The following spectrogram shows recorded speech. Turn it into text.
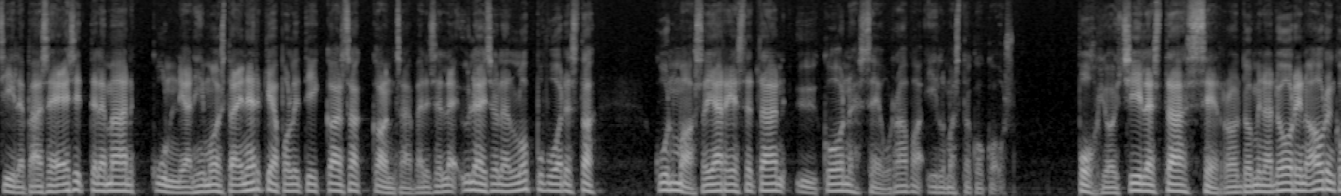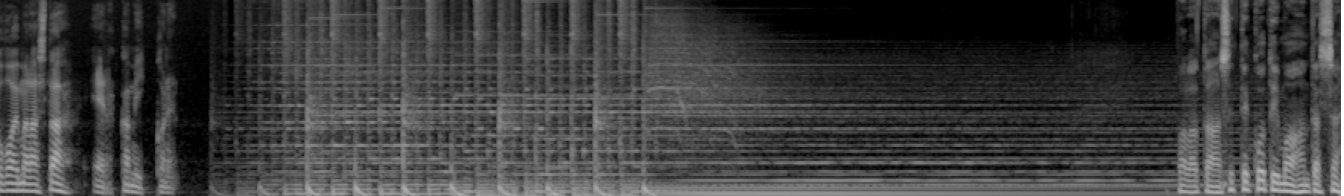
Chile pääsee esittelemään kunnianhimoista energiapolitiikkaansa kansainväliselle yleisölle loppuvuodesta, kun maassa järjestetään YK seuraava ilmastokokous. Pohjois-Chilestä Cerro Dominadorin aurinkovoimalasta Erkka Mikkonen. Palataan sitten kotimaahan tässä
